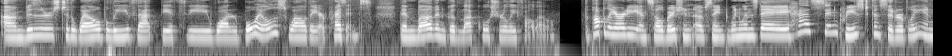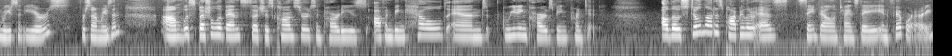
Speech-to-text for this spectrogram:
Um, visitors to the well believe that if the water boils while they are present, then love and good luck will surely follow. The popularity and celebration of St. Dwynwen's Day has increased considerably in recent years, for some reason, um, with special events such as concerts and parties often being held and greeting cards being printed. Although still not as popular as St. Valentine's Day in February,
